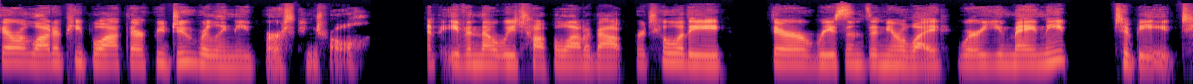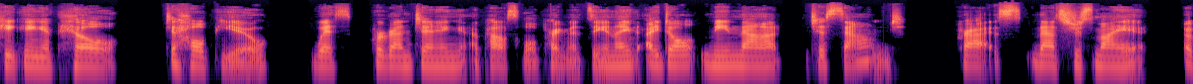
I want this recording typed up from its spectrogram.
there are a lot of people out there who do really need birth control. And even though we talk a lot about fertility, there are reasons in your life where you may need to be taking a pill to help you with preventing a possible pregnancy. And I, I don't mean that to sound that's just my, uh,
